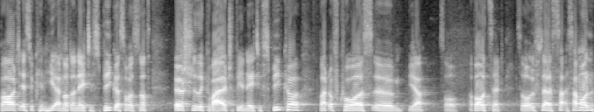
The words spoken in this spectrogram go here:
but as you can hear, I'm not a native speaker, so it's not urgently required to be a native speaker. But of course, um, yeah. So about that. So if there's so- someone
